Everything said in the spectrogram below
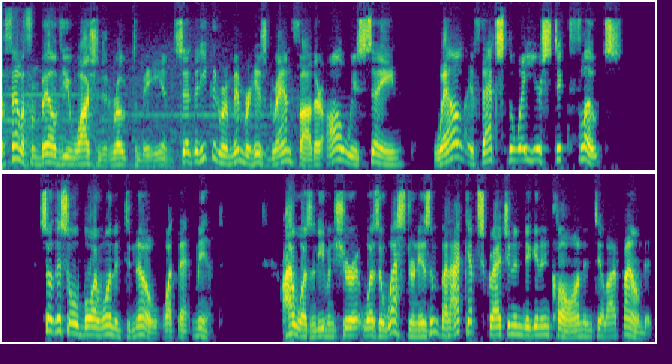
A fellow from Bellevue, Washington wrote to me and said that he could remember his grandfather always saying, Well, if that's the way your stick floats. So this old boy wanted to know what that meant. I wasn't even sure it was a Westernism, but I kept scratching and digging and clawing until I found it.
